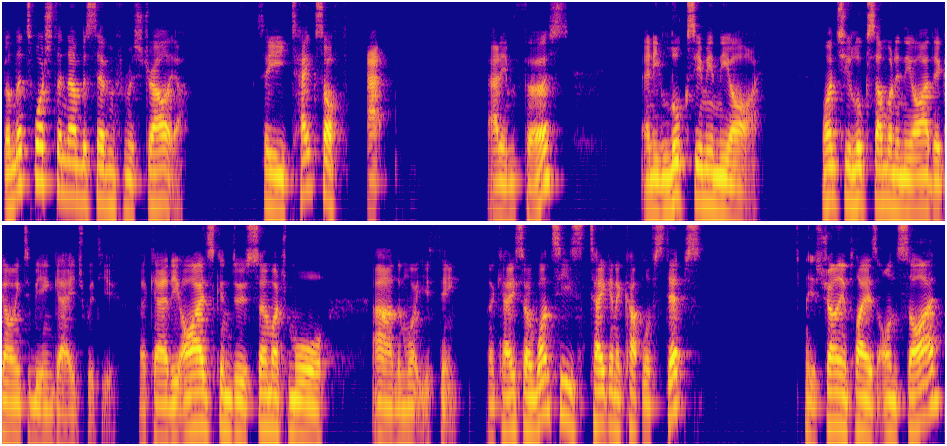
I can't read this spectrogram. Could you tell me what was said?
But let's watch the number seven from Australia. See, he takes off at at him first, and he looks him in the eye. Once you look someone in the eye, they're going to be engaged with you. Okay, the eyes can do so much more uh, than what you think. Okay, so once he's taken a couple of steps, the Australian player's onside,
